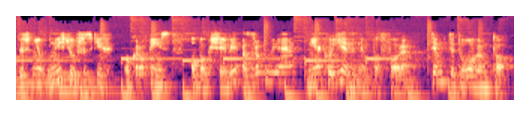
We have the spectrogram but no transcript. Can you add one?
gdyż nie umieścił wszystkich okropieństw obok siebie, a zrobił je niejako jednym potworem, tym tytułowym to.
